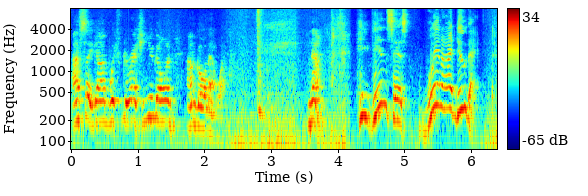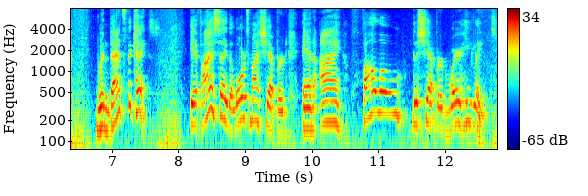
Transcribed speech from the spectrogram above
I say, God, which direction you going? I'm going that way. Now, he then says, when I do that, when that's the case, if I say the Lord's my shepherd and I follow the shepherd where he leads,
